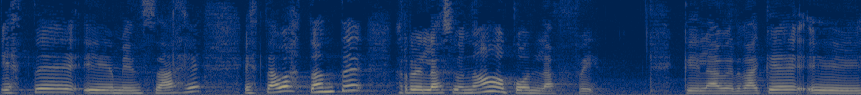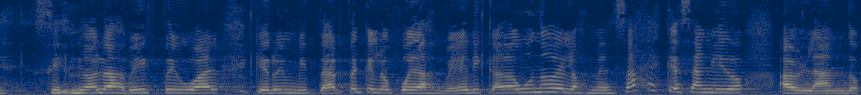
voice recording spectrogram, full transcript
Este eh, mensaje está bastante relacionado con la fe que la verdad que eh, si no lo has visto igual, quiero invitarte a que lo puedas ver y cada uno de los mensajes que se han ido hablando,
